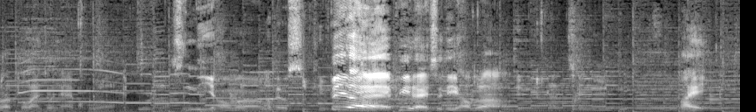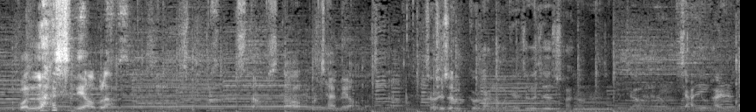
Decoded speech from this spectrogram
喝喝完之后你还哭了？是你好吗？我还有视频。屁嘞屁嘞，是你好不啦？点点看前女友。喂，滚啦，是你好不啦？知道知道，我才没有嘛，真的。就是各位观众，我觉得这个就是传说中什么叫下酒害人嘛。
